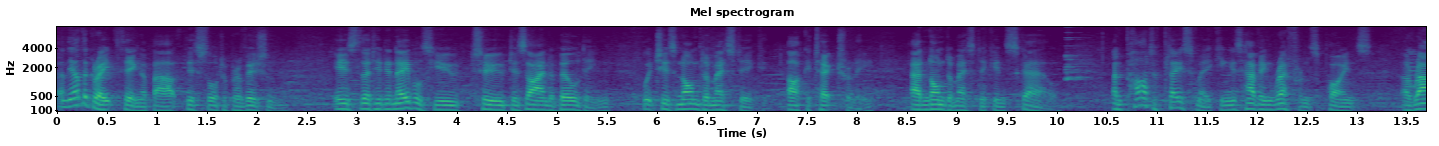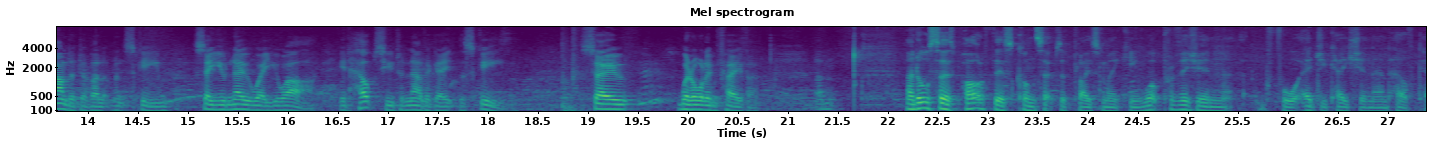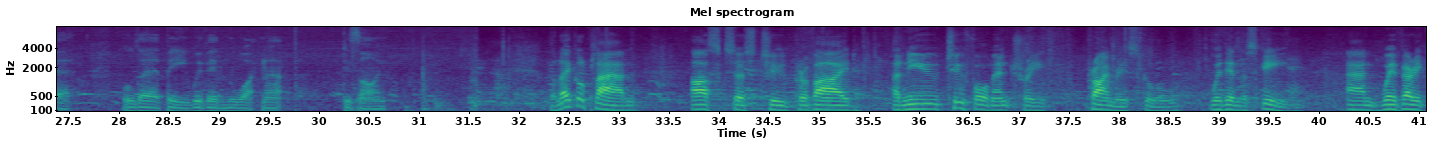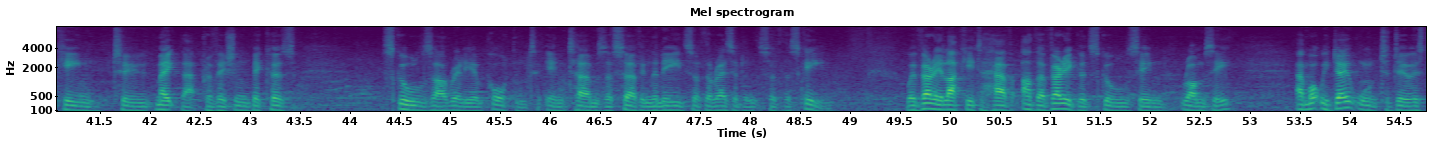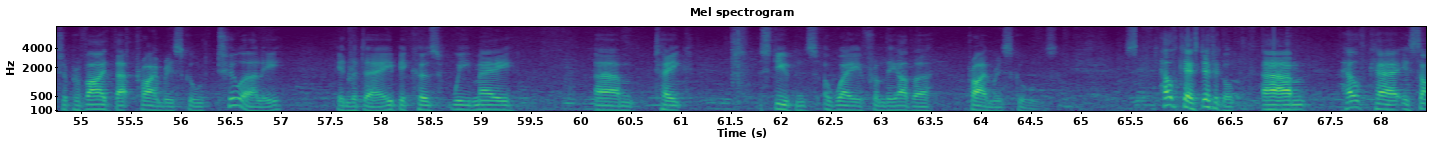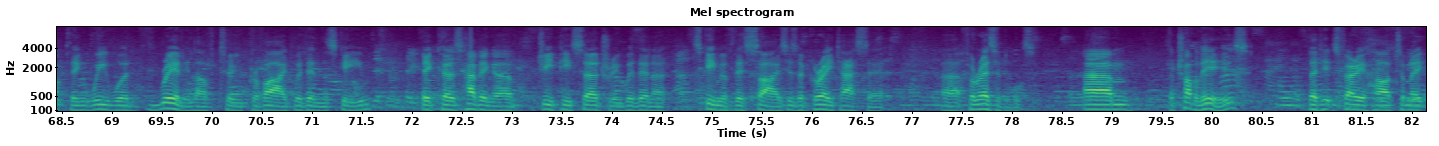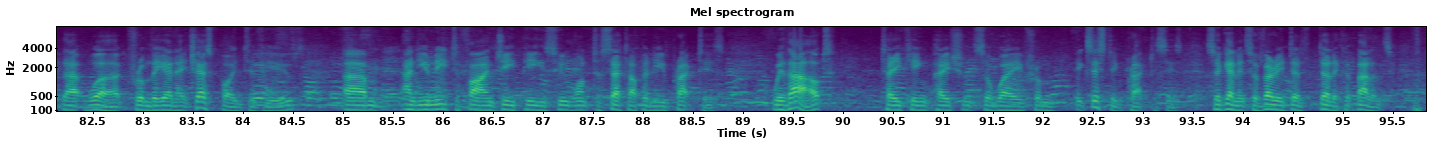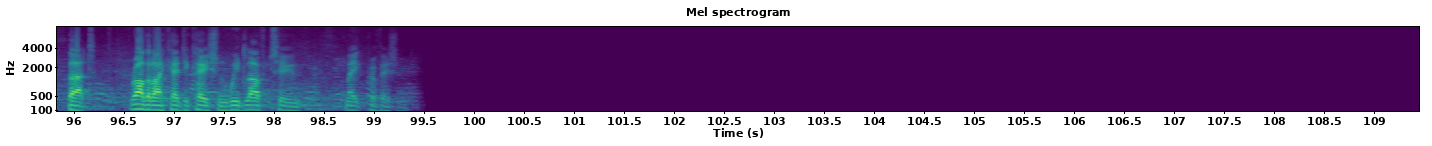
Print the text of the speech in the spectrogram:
And the other great thing about this sort of provision is that it enables you to design a building which is non-domestic architecturally and non-domestic in scale. And part of placemaking is having reference points around a development scheme so you know where you are. It helps you to navigate the scheme. So we're all in favour. Um, and also as part of this concept of placemaking, what provision for education and healthcare will there be within the Whitenap design? The local plan asks us to provide a new two-form entry primary school within the scheme and we're very keen to make that provision because schools are really important in terms of serving the needs of the residents of the scheme. We're very lucky to have other very good schools in Romsey and what we don't want to do is to provide that primary school too early in the day because we may um, take students away from the other primary schools. Healthcare is difficult. Um, healthcare is something we would really love to provide within the scheme because having a GP surgery within a scheme of this size is a great asset uh, for residents. Um, the trouble is that it's very hard to make that work from the NHS point of view um, and you need to find GPs who want to set up a new practice without taking patients away from existing practices. So again, it's a very de delicate balance, but rather like education, we'd love to make provision.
